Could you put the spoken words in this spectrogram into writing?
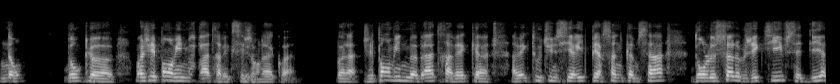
non. Donc, euh, moi, j'ai pas envie de me battre avec ces gens-là, quoi. Voilà, j'ai pas envie de me battre avec euh, avec toute une série de personnes comme ça, dont le seul objectif c'est de dire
